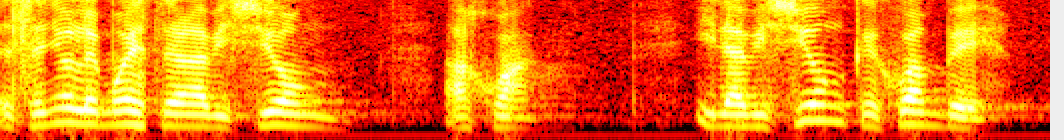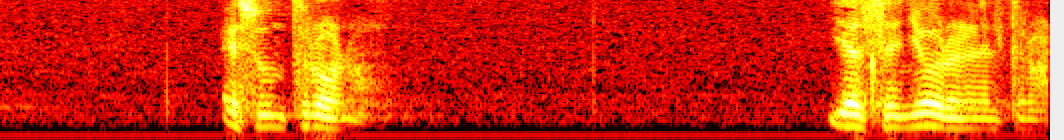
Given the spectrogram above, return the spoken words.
el Señor le muestra la visión a Juan. Y la visión que Juan ve es un trono. Y el Señor en el trono.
